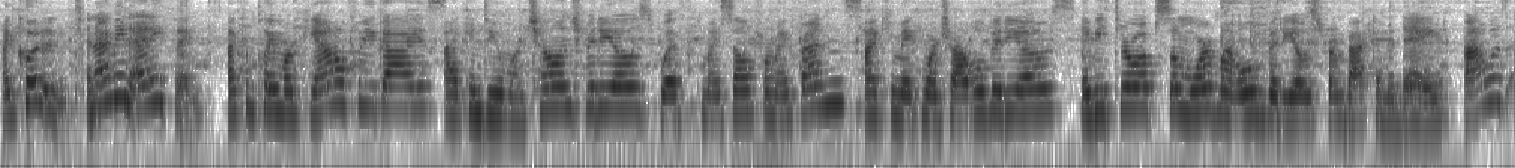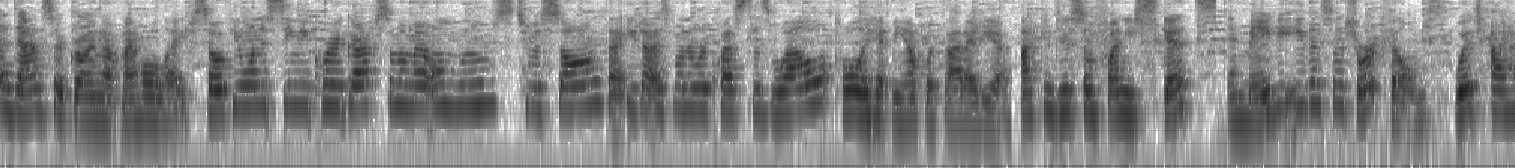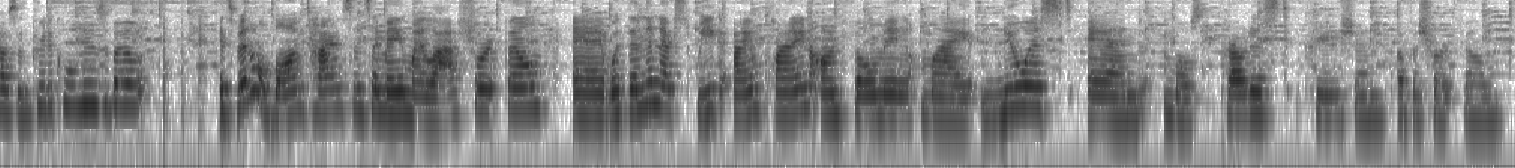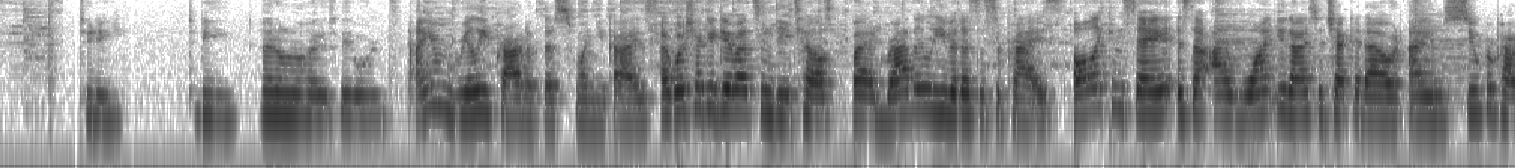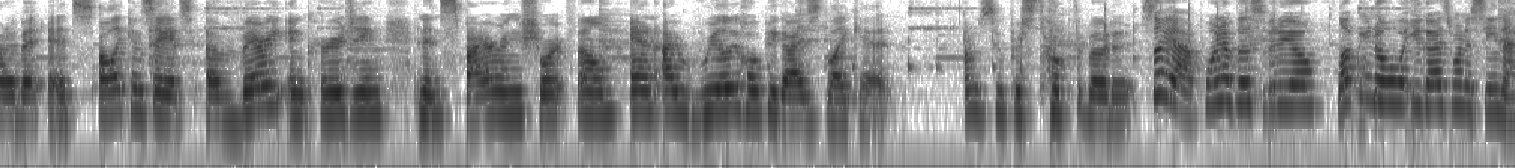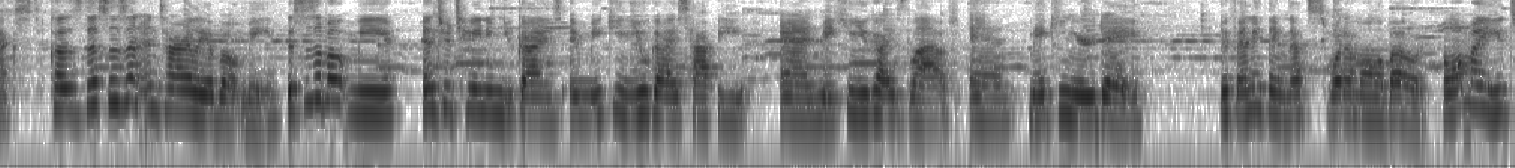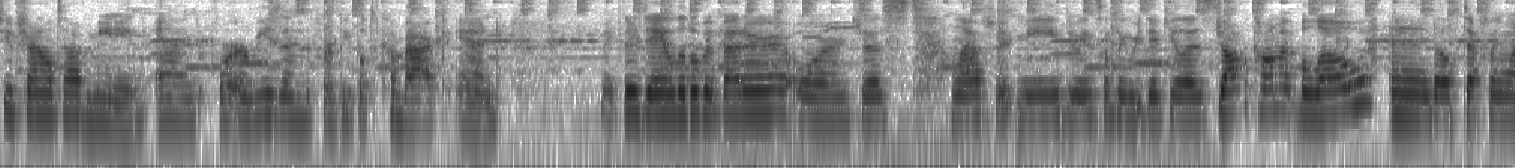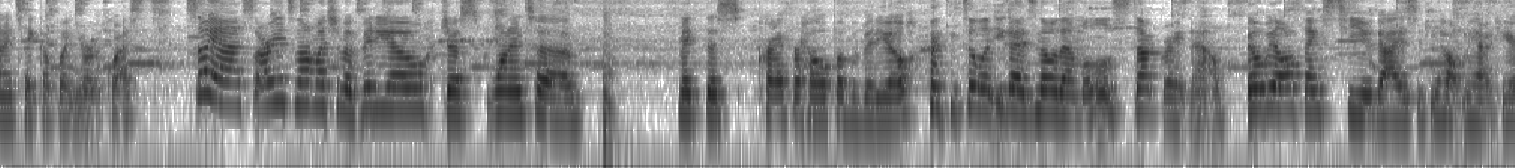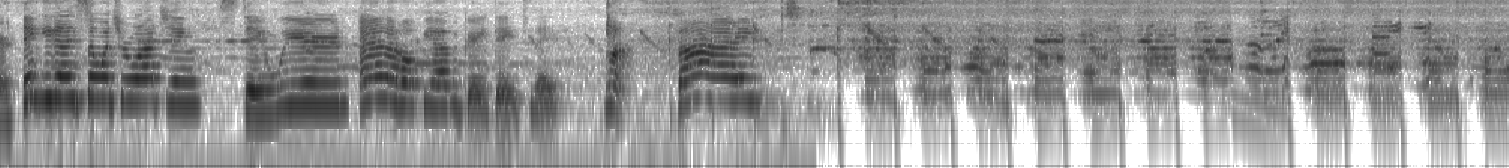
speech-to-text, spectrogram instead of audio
I couldn't. And I mean anything. I can play more piano for you guys. I can do more challenge videos with myself or my friends. I can make more travel videos. Maybe throw up some more of my old videos from back in the day. I was a dancer growing up my whole life. So if you want to see me choreograph some of my own moves to a song that you guys want to request as well, totally hit me up with that idea. I can do some funny skits and maybe even some short films, which I have some pretty cool news about. It's been a long time since I made my last short film and within the next week I am planning on filming my newest and most proudest creation of a short film 2D to be. I don't know how to say words. I am really proud of this one, you guys. I wish I could give out some details, but I'd rather leave it as a surprise. All I can say is that I want you guys to check it out. I am super proud of it. It's all I can say. It's a very encouraging and inspiring short film, and I really hope you guys like it. I'm super stoked about it. So yeah, point of this video, let me know what you guys want to see next. Because this isn't entirely about me. This is about me entertaining you guys and making you guys happy and making you guys laugh and making your day. If anything, that's what I'm all about. I want my YouTube channel to have meaning and for a reason for people to come back and make their day a little bit better or just laugh at me doing something ridiculous, drop a comment below and I'll definitely want to take up on your requests. So yeah, sorry it's not much of a video, just wanted to make this cry for help of a video to let you guys know that I'm a little stuck right now. It'll be all thanks to you guys if you help me out here. Thank you guys so much for watching. Stay weird, and I hope you have a great day today. Bye!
